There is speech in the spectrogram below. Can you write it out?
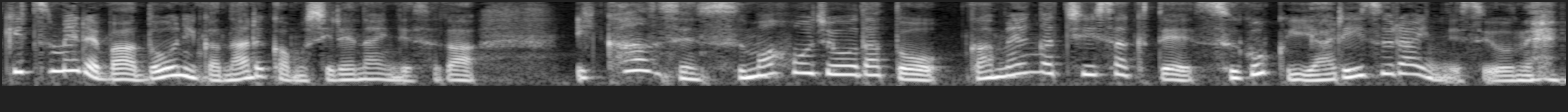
き詰めればどうにかなるかもしれないんですが、いかんせんスマホ上だと画面が小さくてすごくやりづらいんですよね。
